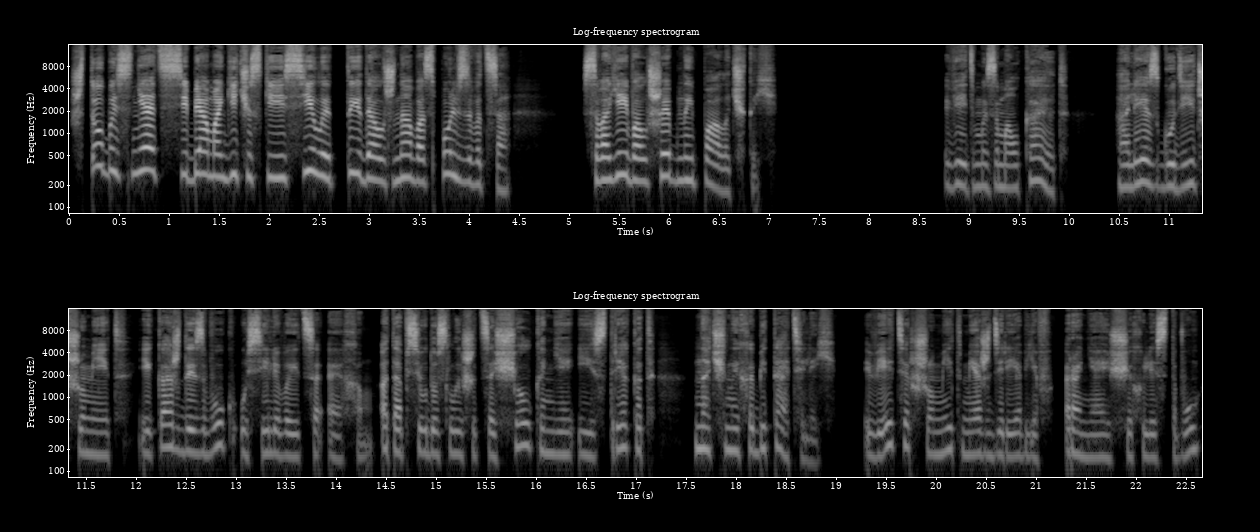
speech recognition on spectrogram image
Чтобы снять с себя магические силы, ты должна воспользоваться своей волшебной палочкой. Ведьмы замолкают, а лес гудит, шумит, и каждый звук усиливается эхом. Отовсюду слышится щелканье и стрекот ночных обитателей. Ветер шумит меж деревьев, роняющих листву,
